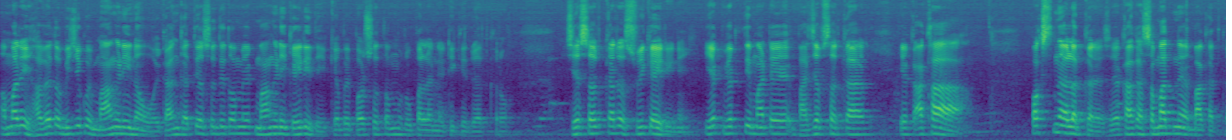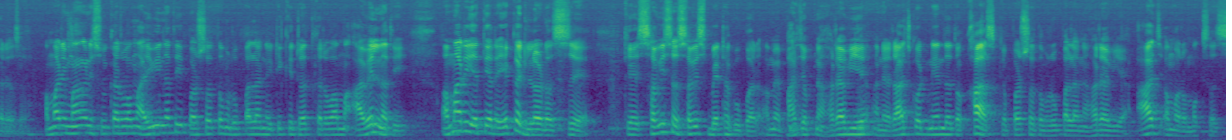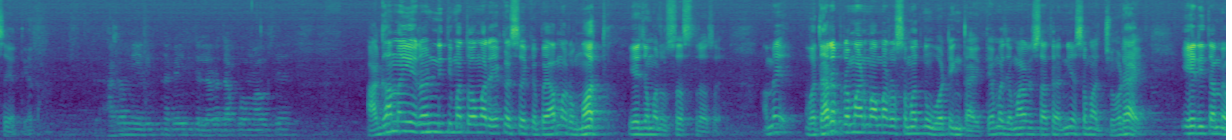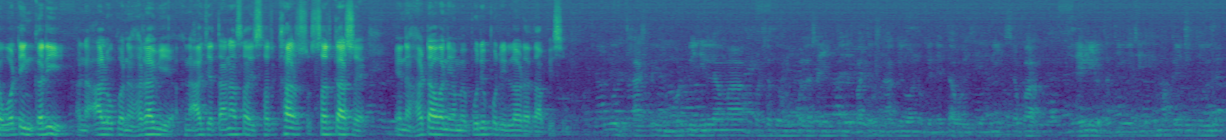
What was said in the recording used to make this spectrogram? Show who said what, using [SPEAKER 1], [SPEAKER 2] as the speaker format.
[SPEAKER 1] અમારી હવે તો બીજી કોઈ માંગણી ન હોય, કારણ કે અત્યાર સુધી તો અમે એક માંગણી કરી હતી કે ભાઈ પરસોત્તમ રૂપાલાની ટિકિટ રદ કરો. જે સરકારે સ્વીકારી નહીં, એક વ્યક્તિ માટે ભાજપ સરકાર એક આખા પક્ષને અલગ કરે છે, એક આખા સમાજને બાકાત કરે છે. અમારી માંગણી સ્વીકારવામાં આવી નથી, પરસોત્તમ રૂપાલાની ટિકિટ રદ કરવામાં આવેલ નથી. અમારી અત્યારે એક જ લડત છે કે છવ્વીસે છવ્વીસ બેઠક ઉપર અમે ભાજપને હરાવીએ અને રાજકોટની અંદર તો ખાસ કે પરસોત્તમ રૂપાલાને હરાવીએ. આ જ અમારો મકસદ છે અત્યારે.
[SPEAKER 2] આગામી રીતના કઈ રીતે લડત આપવામાં આવશે?
[SPEAKER 1] આગામી રણનીતિમાં તો અમારે એક જ છે કે ભાઈ અમારો મત એ જ અમારું શસ્ત્ર છે. અમે વધારે પ્રમાણમાં અમારો સમાજનું વોટિંગ થાય તેમજ અમારી સાથે અન્ય સમાજ જોડાય એ રીતે અમે વોટિંગ કરી અને આ લોકોને હરાવીએ અને આજે તાનાશાહી સરકાર સરકાર છે એને હટાવવાની અમે પૂરેપૂરી લડત આપીશું.
[SPEAKER 2] ખાસ કરીને મોરબી જિલ્લામાં પરસોત્તમ રૂપાલા સહિત ભાજપના આગેવાનો કે નેતા હોય છે એની સભા રેલીઓ થતી હોય છે એમાં કઈ રીતે વિરોધ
